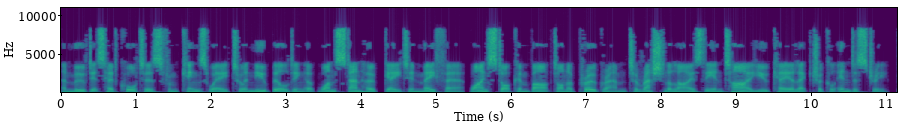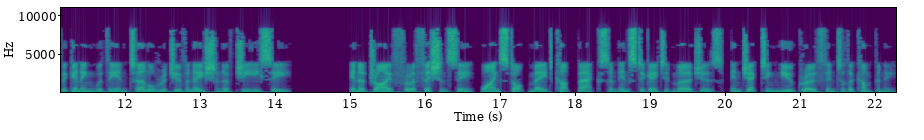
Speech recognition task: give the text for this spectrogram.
and moved its headquarters from Kingsway to a new building at 1 Stanhope Gate in Mayfair. Weinstock embarked on a program to rationalise the entire UK electrical industry, beginning with the internal rejuvenation of GEC. In a drive for efficiency, Weinstock made cutbacks and instigated mergers, injecting new growth into the company.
